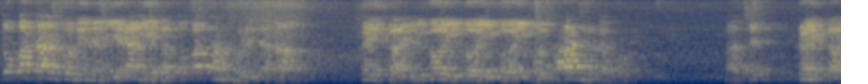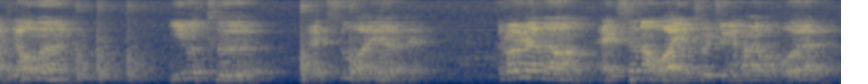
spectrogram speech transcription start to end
똑같다는 소리는 얘랑 얘가 똑같다는 소리잖아. 그러니까 이거 이거 이거 이거 사라진다고. 맞지? 그러니까 0은 2루트 x, y여야 돼. 그러려면 x나 y 둘 중에 하나가 뭐여야 돼?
